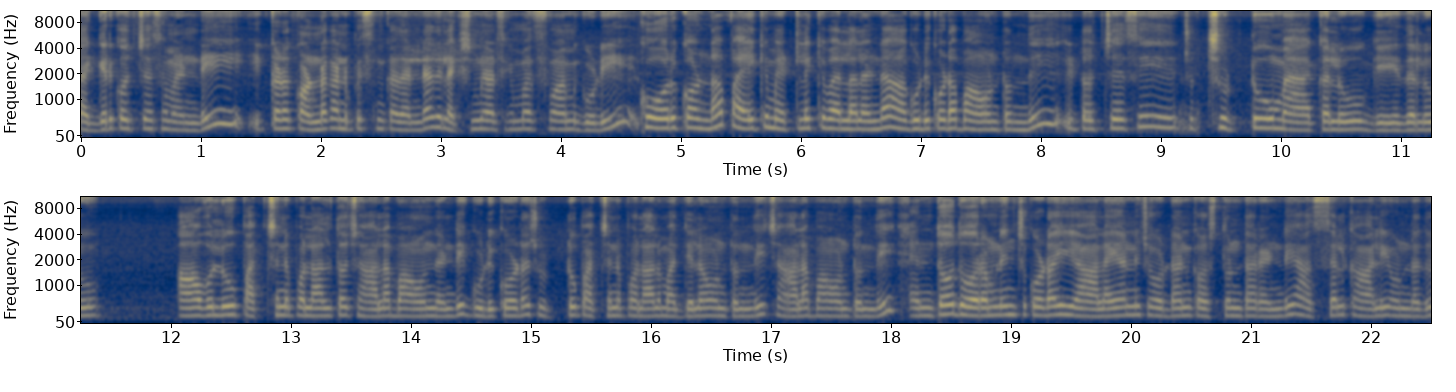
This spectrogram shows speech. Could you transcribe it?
దగ్గరికి వచ్చేసామండి. ఇక్కడ కొండ కనిపిస్తుంది కదండి. అది లక్ష్మీ నరసింహస్వామి గుడి. కోరుకొండ పైకి మెట్లెక్కి వెళ్ళాలండి. ఆ గుడి కూడా బాగుంటుంది. ఇటు వచ్చేసి చుట్టూ మేకలు గేదెలు ఆవులు పచ్చని పొలాలతో చాలా బాగుందండి. గుడి కూడా చుట్టూ పచ్చని పొలాల మధ్యలో ఉంటుంది. చాలా బాగుంటుంది. ఎంతో దూరం నుంచి కూడా ఈ ఆలయాన్ని చూడడానికి వస్తుంటారండి. అస్సలు ఖాళీ ఉండదు.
